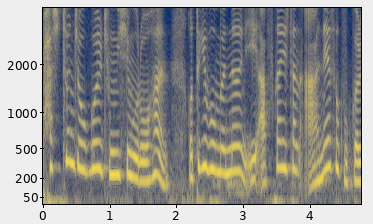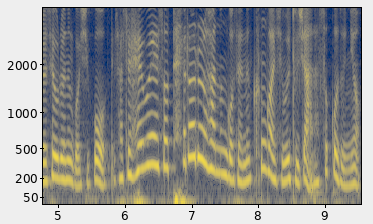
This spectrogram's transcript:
파슈툰족을 중심으로 한 어떻게 보면은 이 아프가니스탄 안에서 국가를 세우려는 것이고 사실 해외에서 테러를 하는 것에는 큰 관심을 두지 않았었거든요.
